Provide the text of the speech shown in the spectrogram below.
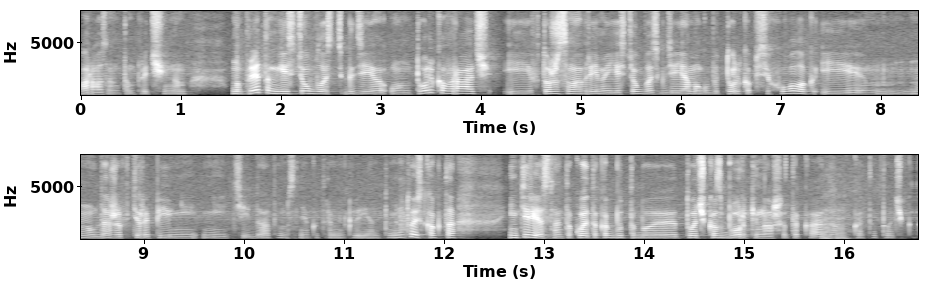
по разным там причинам. Но при этом есть область, где он только врач, и в то же самое время есть область, где я могу быть только психолог и ну, даже в терапию не, не идти, да, там с некоторыми клиентами. Ну, то есть как-то интересно, такое это как будто бы точка сборки наша такая, угу. да, какая-то точка.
